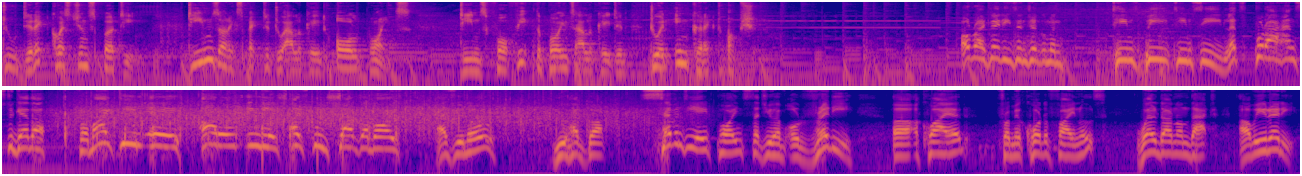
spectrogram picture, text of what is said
Two direct questions per team. Teams are expected to allocate all points. Teams forfeit the points allocated to an incorrect option. All right, ladies and gentlemen, teams B, team C, let's put our hands together for my team A, our own English High School Sharjah boys. As you know, you have got 78 points that you have already uh, acquired from your quarterfinals. Well done on that. Are we ready?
